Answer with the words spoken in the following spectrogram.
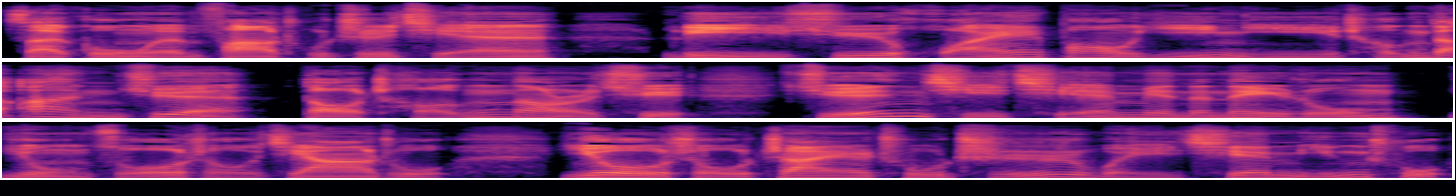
在公文发出之前，立须怀抱以拟成的案卷到城那儿去，卷起前面的内容，用左手夹住，右手摘出纸尾签名处，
